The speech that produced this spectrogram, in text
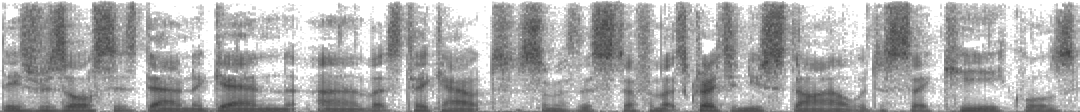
these resources down again. Uh, let's take out some of this stuff and let's create a new style. We'll just say key equals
